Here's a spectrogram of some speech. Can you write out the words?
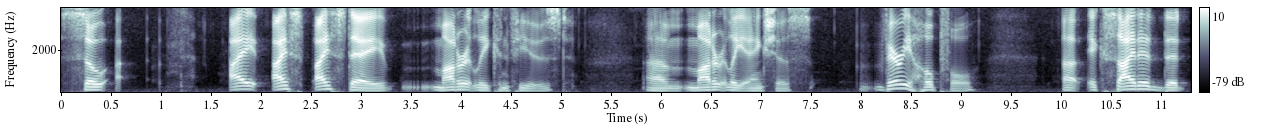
So I I I stay moderately confused um, moderately anxious very hopeful uh, excited that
